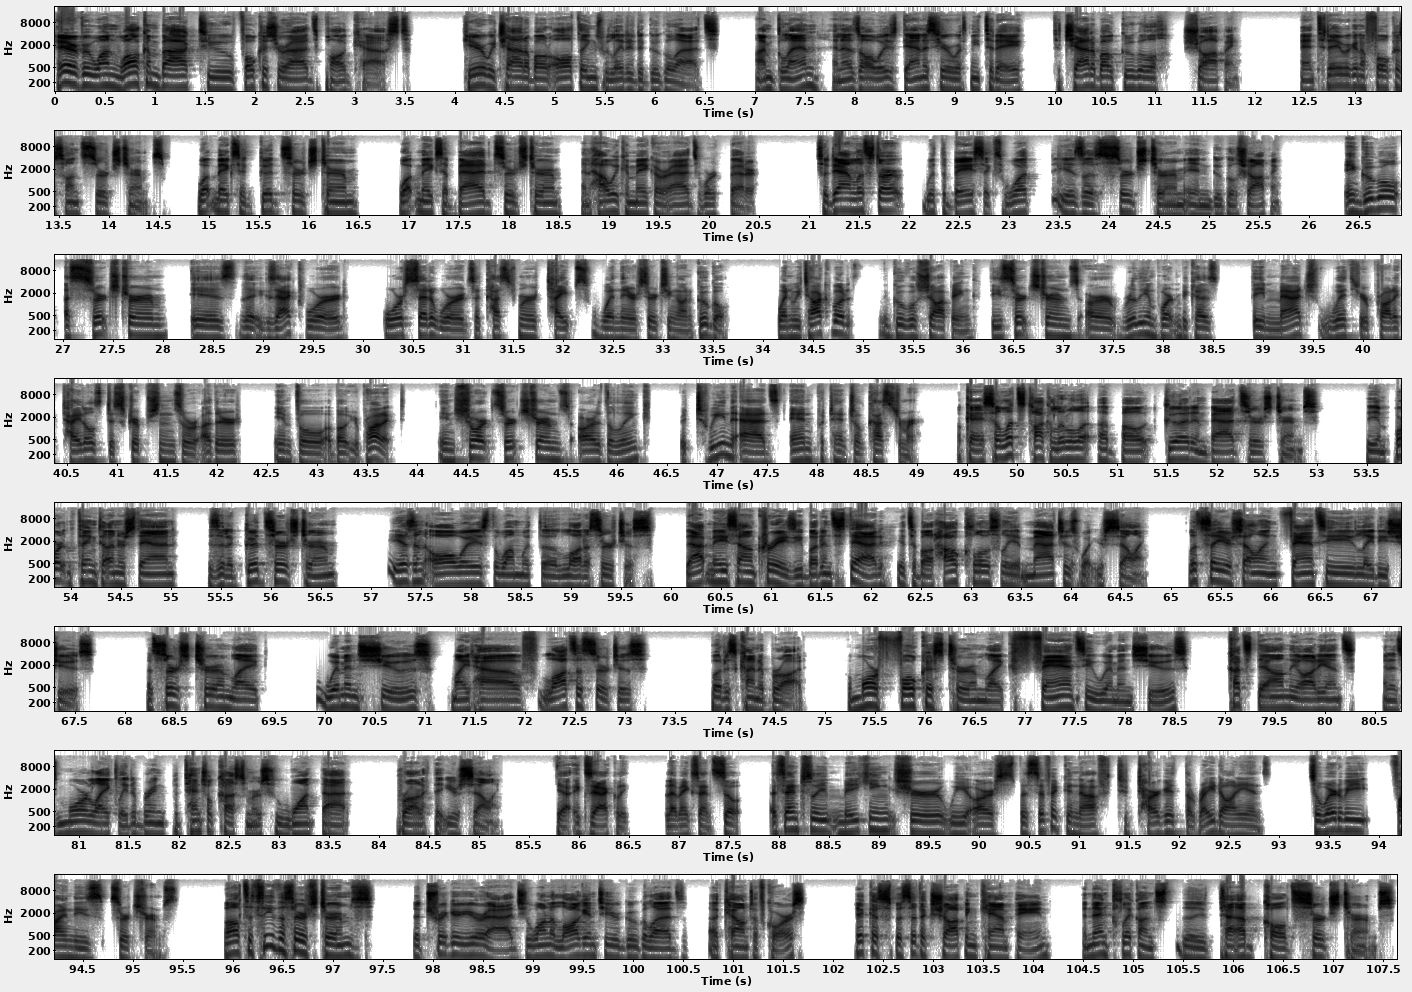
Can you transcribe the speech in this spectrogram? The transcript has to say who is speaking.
Speaker 1: Hey everyone, welcome back to Focus Your Ads podcast. Here we chat about all things related to Google Ads. I'm Glenn, and as always, Dan is here with me today to chat about Google Shopping. And today we're going to focus on search terms. What makes a good search term, what makes a bad search term, and how we can make our ads work better. So, Dan, let's start with the basics. What is a search term in Google Shopping?
Speaker 2: In Google, a search term is the exact word or set of words a customer types when they are searching on Google. When we talk about Google Shopping, these search terms are really important because they match with your product titles, descriptions, or other info about your product. In short, search terms are the link between the ads and potential customer.
Speaker 1: Okay, so let's talk a little about good and bad search terms. The important thing to understand is that a good search term isn't always the one with a lot of searches. That may sound crazy, but instead, it's about how closely it matches what you're selling. Let's say you're selling fancy ladies' shoes. A search term like women's shoes might have lots of searches, but it's kind of broad. A more focused term like fancy women's shoes cuts down the audience and is more likely to bring potential customers who want that product that you're selling.
Speaker 2: Yeah, exactly. That makes sense. So essentially making sure we are specific enough to target the right audience. So where do we find these search terms?
Speaker 1: Well, to see the search terms that trigger your ads, you want to log into your Google Ads account, of course, pick a specific shopping campaign, and then click on the tab called Search Terms.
